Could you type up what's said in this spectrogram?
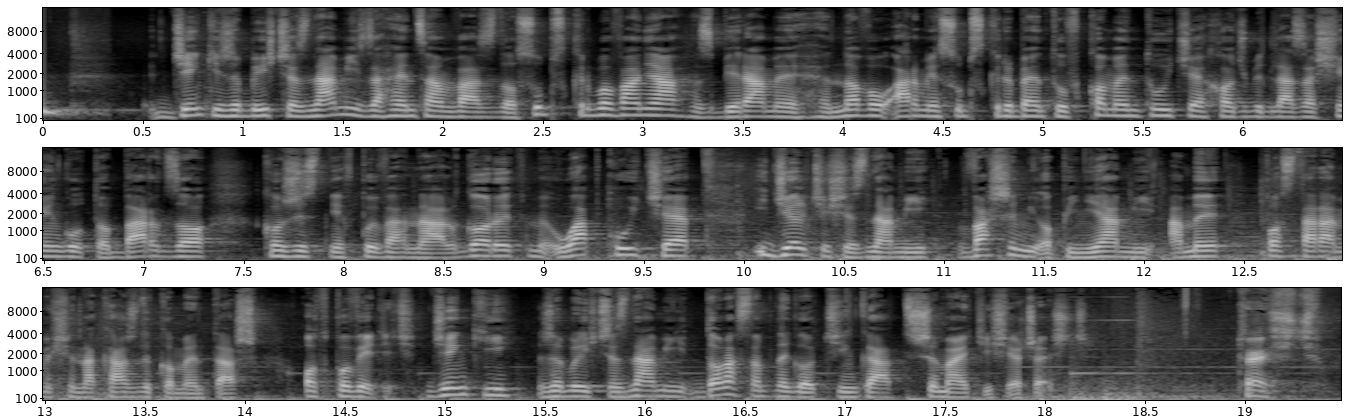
Dzięki, że byliście z nami. Zachęcam Was do subskrybowania. Zbieramy nową armię subskrybentów. Komentujcie, choćby dla zasięgu. To bardzo korzystnie wpływa na algorytm. Łapkujcie i dzielcie się z nami Waszymi opiniami, a my postaramy się na każdy komentarz odpowiedzieć. Dzięki, że byliście z nami. Do następnego odcinka. Trzymajcie się. Cześć. Cześć.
